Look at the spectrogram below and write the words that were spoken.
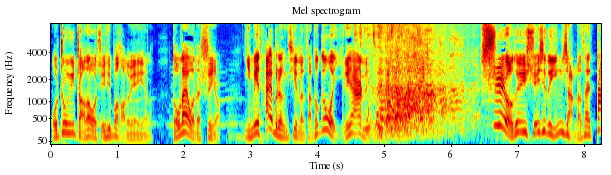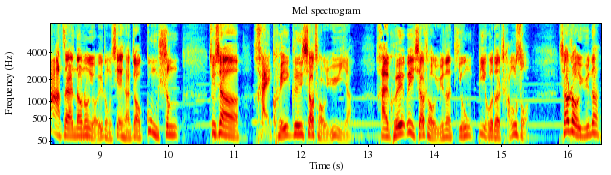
我终于找到我学习不好的原因了，都赖我的室友。你们也太不争气了，咋都跟我一个样呢？室友对于学习的影响呢，在大自然当中有一种现象叫共生，就像海葵跟小丑鱼一样。海葵为小丑鱼呢提供庇护的场所，小丑鱼呢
